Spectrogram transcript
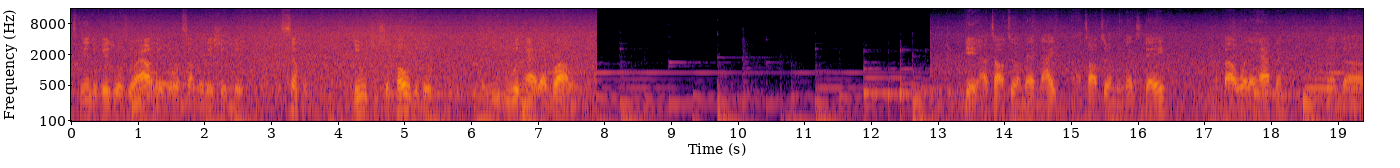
It's the individuals who are out here doing something that they shouldn't do. It's simple do what you're supposed to do, and you, you wouldn't have that problem. Yeah, I talked to him that night. I talked to him the next day about what had happened, and uh,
